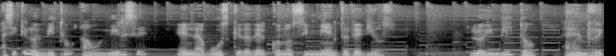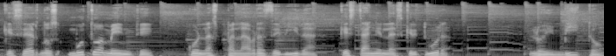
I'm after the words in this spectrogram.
Así que lo invito a unirse en la búsqueda del conocimiento de Dios. Lo invito a enriquecernos mutuamente con las palabras de vida que están en la Escritura. Lo invito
